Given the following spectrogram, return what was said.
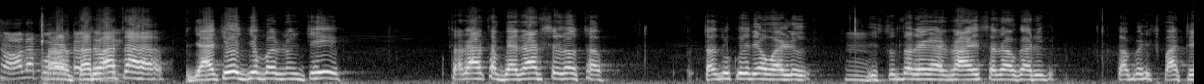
చాలా తర్వాత జరిగాయి. జాతీయోద్యమం నుంచి తర్వాత బెనారస్లో చదువుకునే వాళ్ళు ఈ సుందరయ్య గారు నాగేశ్వరరావు గారు కమ్యూనిస్ట్ పార్టీ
